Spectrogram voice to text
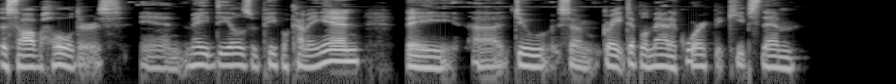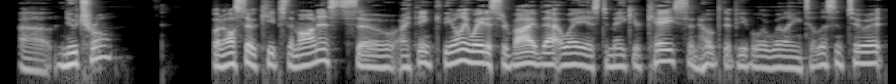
the Sov holders and made deals with people coming in. They uh, do some great diplomatic work that keeps them uh, neutral, but also keeps them honest. So I think the only way to survive that way is to make your case and hope that people are willing to listen to it.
